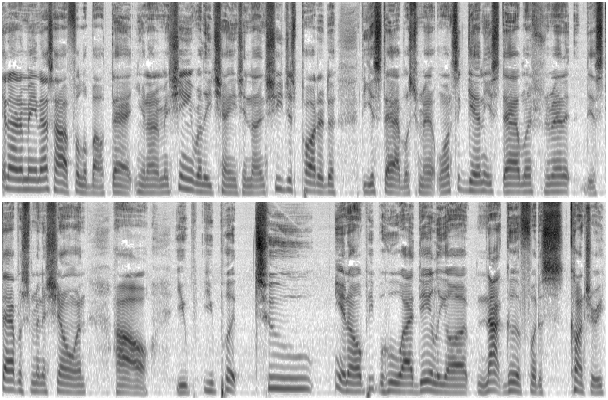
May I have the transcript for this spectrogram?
you know what I mean? That's how I feel about that. You know what I mean? She ain't really changing nothing. She just part of the the establishment. Once again, the establishment the establishment is showing how you you put two you know, people who ideally are not good for the country,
